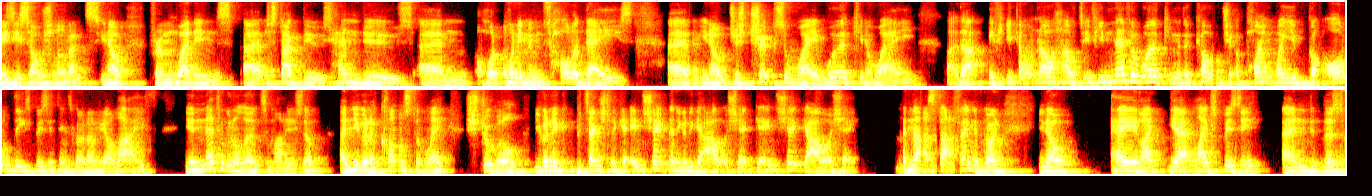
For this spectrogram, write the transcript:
busy social events, you know, from weddings, uh, stag do's, hen do's, um, honeymoons, holidays, um, you know, just trips away, working away, like that. If you don't know how to, if you're never working with a coach at a point where you've got all of these busy things going on in your life, you're never going to learn to manage them and you're going to constantly struggle. You're going to potentially get in shape, then you're going to get out of shape, get in shape, get out of shape. And that's that thing of going, you know, hey, like, yeah, life's busy and there's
